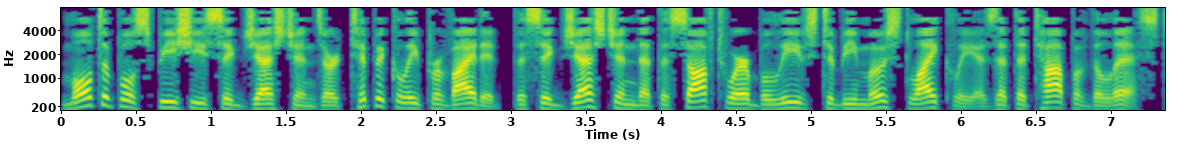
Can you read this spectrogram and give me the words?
Multiple species suggestions are typically provided, the suggestion that the software believes to be most likely is at the top of the list.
